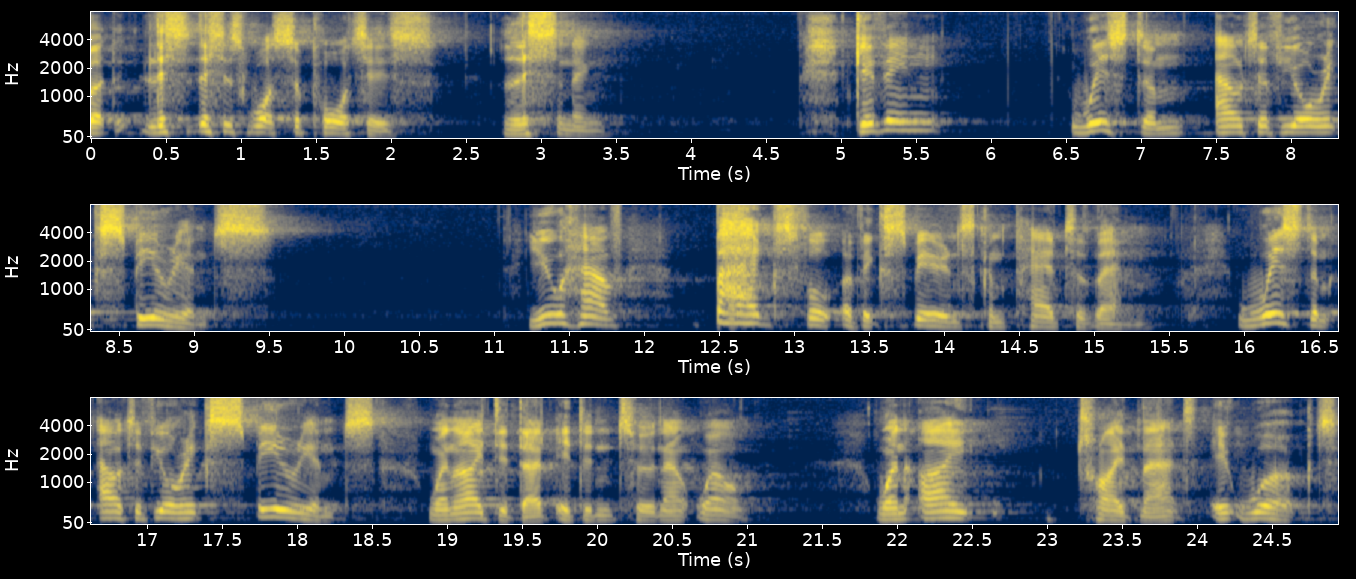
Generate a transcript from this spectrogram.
But this, this is what support is listening, giving wisdom out of your experience. You have bags full of experience compared to them. Wisdom out of your experience when I did that, it didn't turn out well. When I tried that, it worked.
